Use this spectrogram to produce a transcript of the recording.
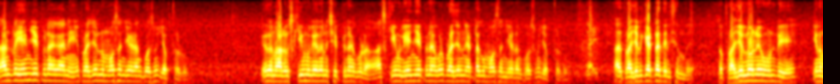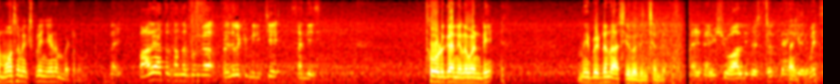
దాంట్లో ఏం చెప్పినా కానీ ప్రజలను మోసం చేయడం కోసమే చెప్తాడు. ఏదో నాలుగు స్కీములు ఏదైనా చెప్పినా కూడా ఆ స్కీములు ఏం చెప్పినా కూడా ప్రజల్ని ఎట్టకు మోసం చేయడం కోసమే చెప్తాడు. అది ప్రజలకి ఎట్టా తెలిసిందే. సో ప్రజల్లోనే ఉండి ఈయన మోసం ఎక్స్ప్లెయిన్ చేయడం బెటర్ పాదయాత్ర సందర్భంగా ప్రజలకి మీరు ఇచ్చే సందేశం. తోడుగా నిలవండి. మీ బిడ్డను ఆశీర్వదించండి. I wish you all the best sir thank you. Very much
